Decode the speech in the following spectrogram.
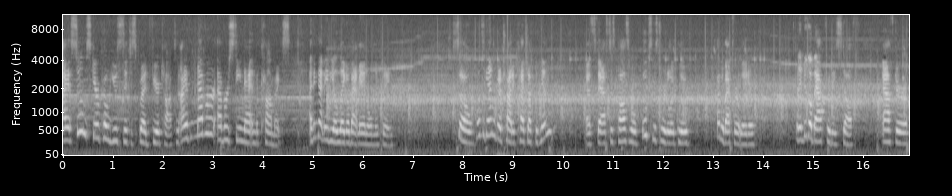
I assume Scarecrow uses it to spread fear toxin. I have never ever seen that in the comics. I think that may be a Lego Batman only thing. So, once again, we're going to try to catch up to him as fast as possible. Oops, Mr. Riddler clue. I'll go back for it later. And I do go back for these stuff after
